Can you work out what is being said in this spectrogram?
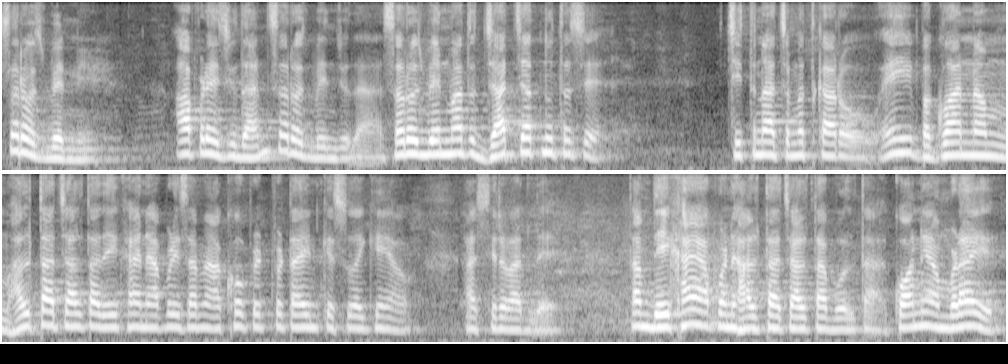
સરોજબેનની. આપણે જુદા ને સરોજબેન જુદા. સરોજબેનમાં તો જાત જાતનું થશે. ચિત્તના ચમત્કારો. એ ભગવાન નામ હલતા ચાલતા દેખાય ને આપણી સામે આંખો પટપટાઈને કે શું ક્યાં આવો? આશીર્વાદ લે. તો આમ દેખાય આપણને હાલતા ચાલતા બોલતા. કોને સંભળાય?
